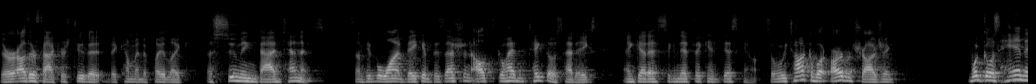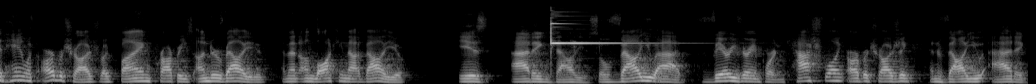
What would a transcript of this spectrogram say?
There are other factors too that, that come into play, like assuming bad tenants. Some people want vacant possession. I'll go ahead and take those headaches and get a significant discount. So when we talk about arbitraging, what goes hand in hand with arbitrage, like buying properties undervalued and then unlocking that value, is adding value. So value add, very, very important. Cash flowing, arbitraging, and value adding.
